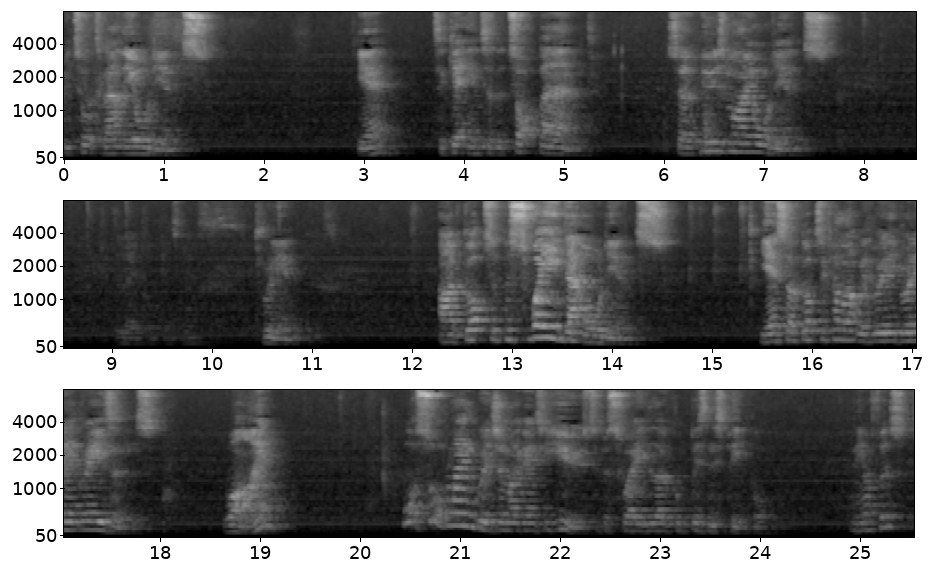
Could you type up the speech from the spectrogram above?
we talked about the audience. Yeah? To get into the top band. So, who's my audience? The local business. Brilliant. I've got to persuade that audience. Yes, I've got to come up with really brilliant reasons. Why? What sort of language am I going to use to persuade local business people? Any offers?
